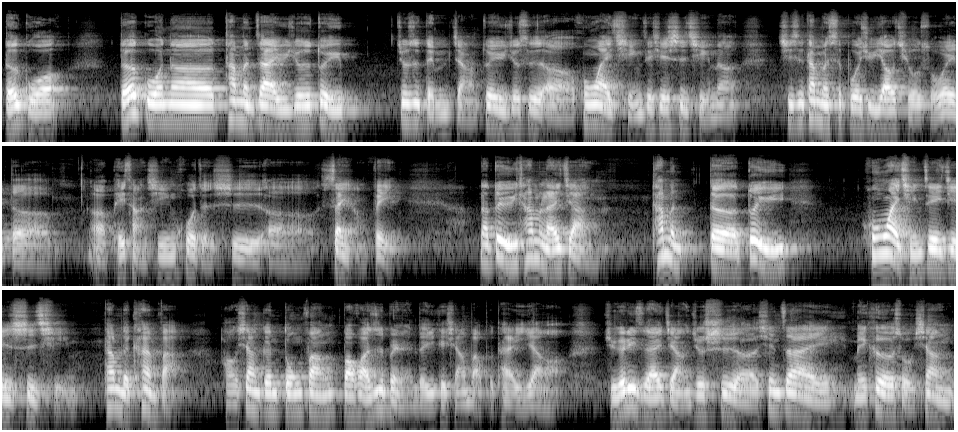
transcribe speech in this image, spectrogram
德国，德国呢，他们在于就是对于就是等于讲，对于就是呃婚外情这些事情呢，其实他们是不会去要求所谓的。呃，赔偿金或者是呃赡养费，那对于他们来讲，他们的对于婚外情这一件事情，他们的看法好像跟东方，包括日本人的一个想法不太一样哦。举个例子来讲，就是呃，现在梅克尔首相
